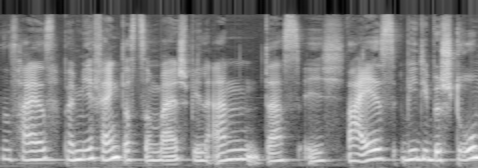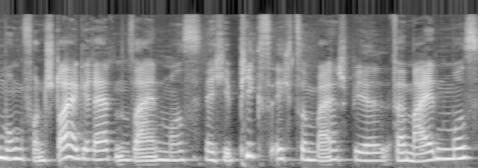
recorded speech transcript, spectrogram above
Das heißt, bei mir fängt das zum Beispiel an, dass ich weiß, wie die Bestromung von Steuergeräten sein muss, welche Peaks ich zum Beispiel vermeiden muss.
